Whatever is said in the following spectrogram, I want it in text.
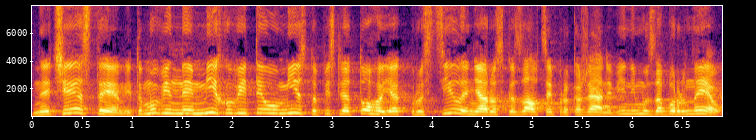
Нечистим. І тому він не міг увійти у місто після того, як про зцілення розказав цей прокажений. Він йому заборонив.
